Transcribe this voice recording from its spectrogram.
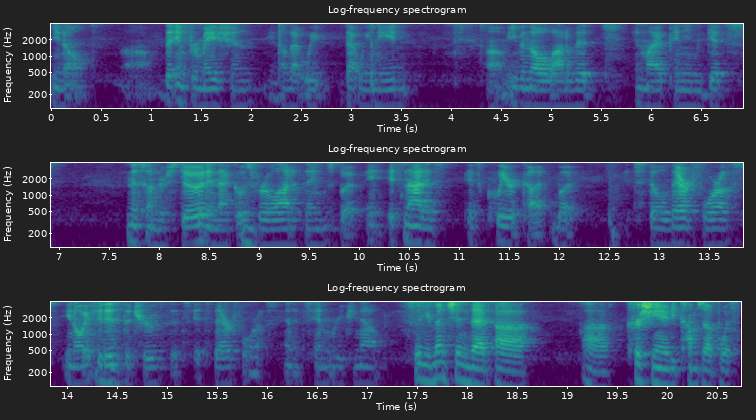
you know, um, the information you know that we that we need. Um, even though a lot of it, in my opinion, gets misunderstood, and that goes Mm. for a lot of things, but it, it's not as as clear cut, but it's still there for us. You know, if it is the truth, it's it's there for us, and it's Him reaching out. So you mentioned that uh, uh, Christianity comes up with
